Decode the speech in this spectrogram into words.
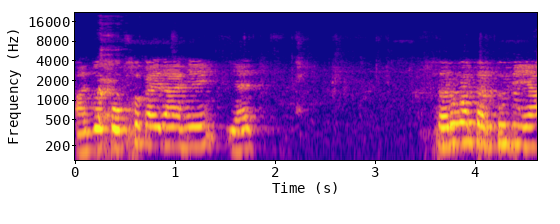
हा जो पोक्सो कायदा आहे यात सर्व तरतुदी या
